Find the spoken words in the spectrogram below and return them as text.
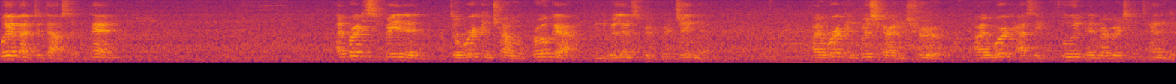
Way back 2010, I participated the Work and Travel program in Williamsburg, Virginia. I work in Busch Gardens Europe. I work as a food and beverage attendant,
